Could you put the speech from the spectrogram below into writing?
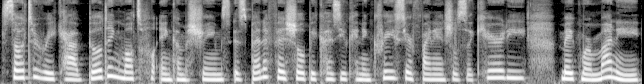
So, to recap, building multiple income streams is beneficial because you can increase your financial security, make more money,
